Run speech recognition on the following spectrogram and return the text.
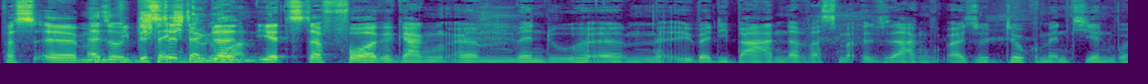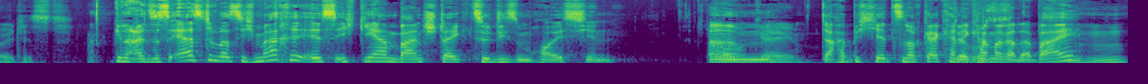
Was, ähm, also wie bist denn du da jetzt davor gegangen, ähm, wenn du ähm, über die Bahn da was sagen, also dokumentieren wolltest? Genau, also das Erste, was ich mache, ist, ich gehe am Bahnsteig zu diesem Häuschen. Ähm, Okay. Da habe ich jetzt noch gar keine Da Kamera dabei. Mhm.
